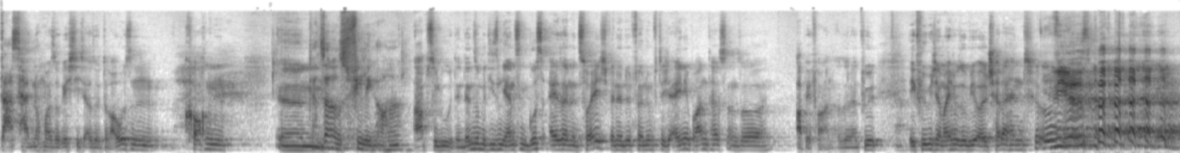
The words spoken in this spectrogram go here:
das halt nochmal so richtig, also draußen kochen. Ähm, Ganz anderes Feeling auch, ne? Absolut. Und dann so mit diesem ganzen gusseisernen Zeug, wenn du das vernünftig eingebrannt hast und so, abgefahren. Also dann fühl, ja. ich fühle mich ja manchmal so wie Old Shatterhand. Ja.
